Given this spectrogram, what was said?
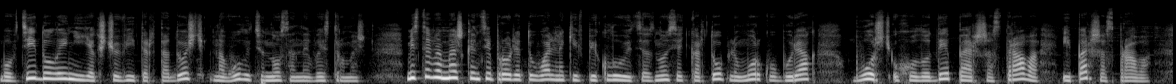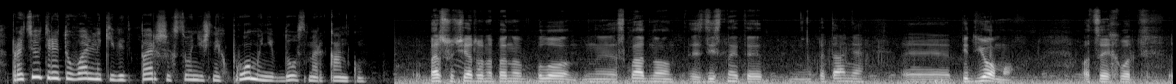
бо в цій долині, якщо вітер та дощ, на вулицю носа не вистромиш. Місцеві мешканці про рятувальників піклуються, зносять картоплю, моркву, буряк, борщ у холоди, перша страва і перша справа. Працюють рятувальники від перших сонячних променів до смерканку. В першу чергу, напевно, було складно здійснити питання е, підйому оцих от е,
